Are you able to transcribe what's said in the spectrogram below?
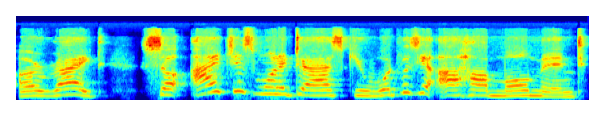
All right. So I just wanted to ask you what was your aha moment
